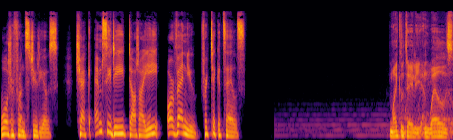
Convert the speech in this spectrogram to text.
Waterfront Studios. Check mcd.ie or venue for ticket sales. Michael Daly and Wells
